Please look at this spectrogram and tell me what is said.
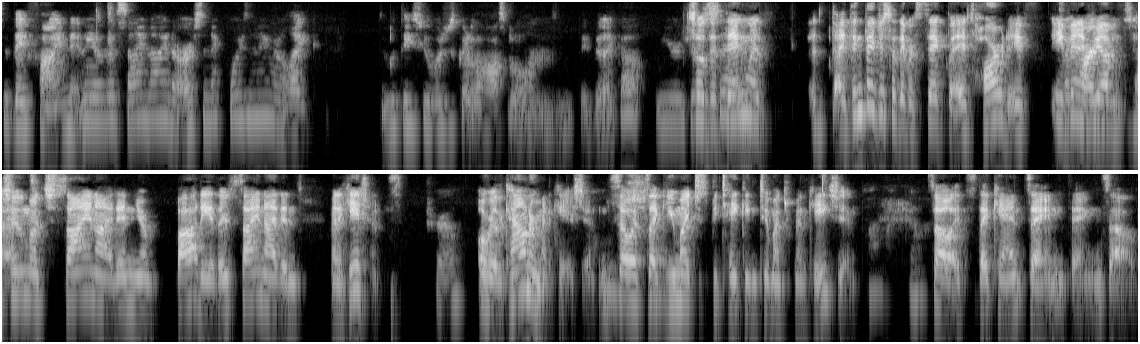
did they find any of the cyanide or arsenic poisoning, or like, would these people just go to the hospital and they'd be like, "Oh, you're just So the thing with, I think they just said they were sick, but it's hard if even hard if you have too much cyanide in your body. There's cyanide in medications, true. over the counter medication. Holy so it's like you might just be taking too much medication. Oh my god. So it's they can't say anything. So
